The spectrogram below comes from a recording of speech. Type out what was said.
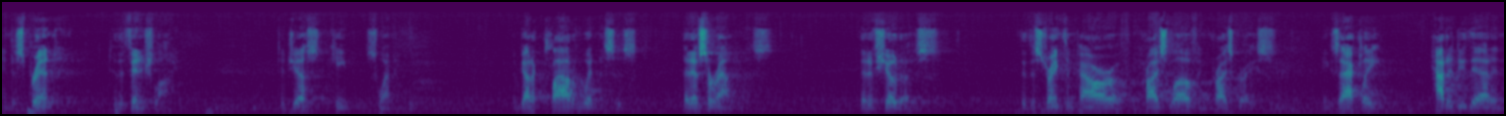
and to sprint to the finish line, to just keep swimming. We've got a cloud of witnesses that have surrounded us, that have showed us through the strength and power of Christ's love and Christ's grace exactly how to do that and,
